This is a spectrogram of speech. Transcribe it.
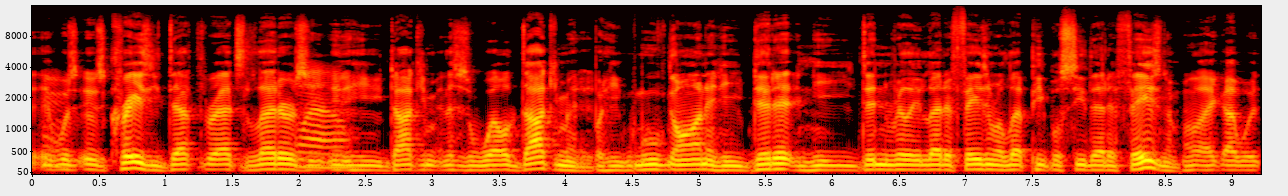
It Hmm. was it was crazy. Death threats, letters, Wow. and, and he document this is well documented. But he moved on and he did it and he didn't really let it faze him or let people see that it fazed him. Like I was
